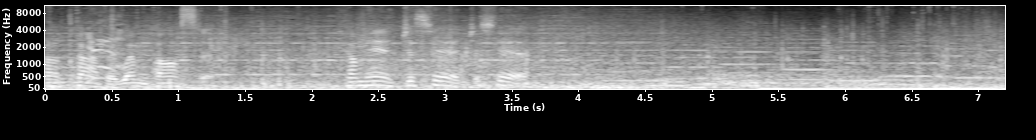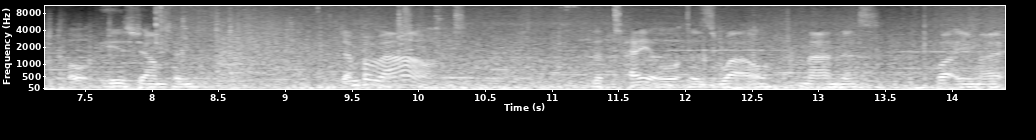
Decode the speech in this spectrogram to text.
Oh crap, it went past it. Come here, just here, just here. Oh, he's jumping. Jump around. The tail as well. Madness. What are you, mate?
